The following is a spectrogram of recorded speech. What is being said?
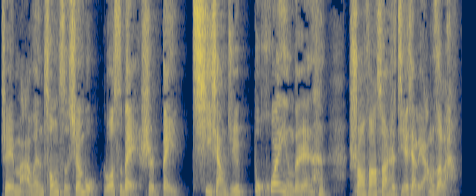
这马文从此宣布罗斯贝是被气象局不欢迎的人，双方算是结下梁子了。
